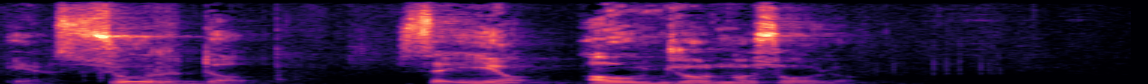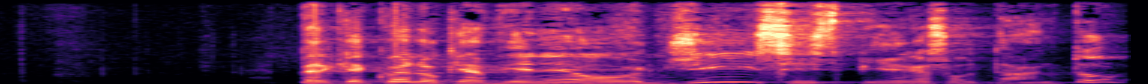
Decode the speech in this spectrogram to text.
è assurdo se io ho un giorno solo. Perché quello che avviene oggi si spiega soltanto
